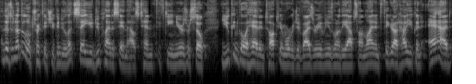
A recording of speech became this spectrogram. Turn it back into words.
And there's another little trick that you can do. Let's say you do plan to stay in the house 10, 15 years or so. You can go ahead and talk to your mortgage advisor, or even use one of the apps online and figure out how you can add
